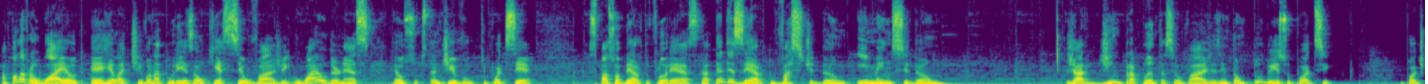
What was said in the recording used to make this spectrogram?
a palavra wild é relativa à natureza, ao que é selvagem. Wilderness é o substantivo que pode ser espaço aberto, floresta, até deserto, vastidão, imensidão, jardim para plantas selvagens. Então tudo isso pode se pode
